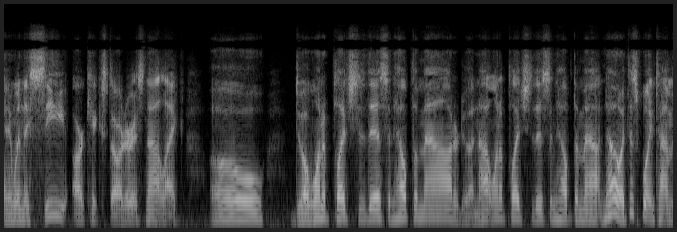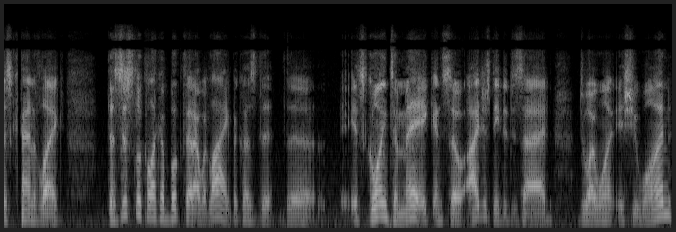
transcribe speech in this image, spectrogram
and when they see our Kickstarter, it's not like, oh, do I want to pledge to this and help them out, or do I not want to pledge to this and help them out? No, at this point in time, it's kind of like, does this look like a book that I would like? Because the the it's going to make, and so I just need to decide: do I want issue one?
